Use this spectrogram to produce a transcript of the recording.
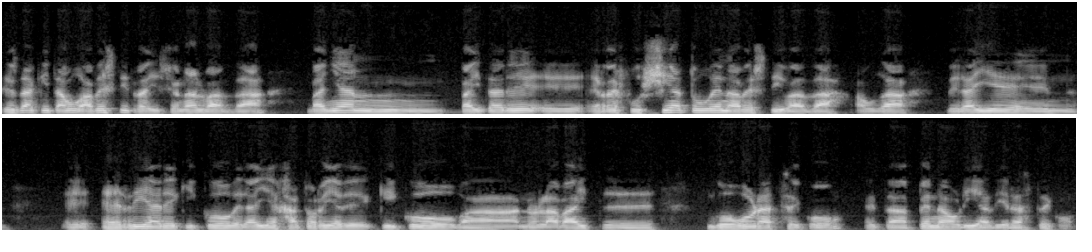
ez dakit hau abesti tradizional bat da, baina baita ere e, errefusiatuen abesti bat da. Hau da, beraien e, herriarekiko, beraien jatorriarekiko ba, nolabait e, gogoratzeko eta pena hori adierazteko.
